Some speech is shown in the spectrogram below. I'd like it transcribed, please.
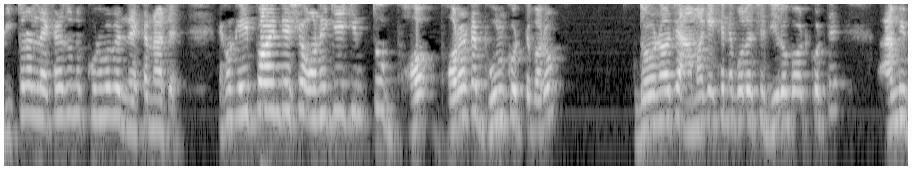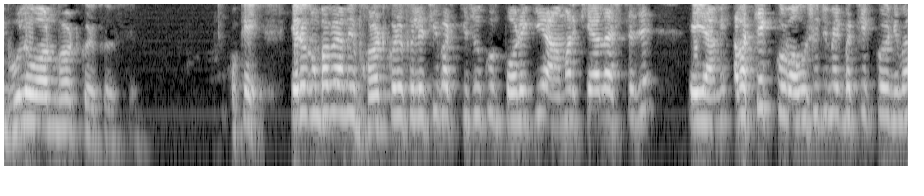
ভিতরে লেখার জন্য কোনোভাবে লেখা না যায়। এখন এই পয়েন্টে এসে অনেকেই কিন্তু ভরাটে ভুল করতে পারো। ধরে নাও যে আমাকে এখানে বলেছে জিরো ভরাট করতে, আমি ভুলে ওয়ান ভরাট করে ফেলছি। ওকে এরকম ভাবে আমি ভরট করে ফেলেছি বাট কিছুক্ষণ পরে গিয়ে আমার খেয়াল আসছে যে এই আমি আবার চেক করব। অবশ্যই তুমি একবার চেক করে নিবা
